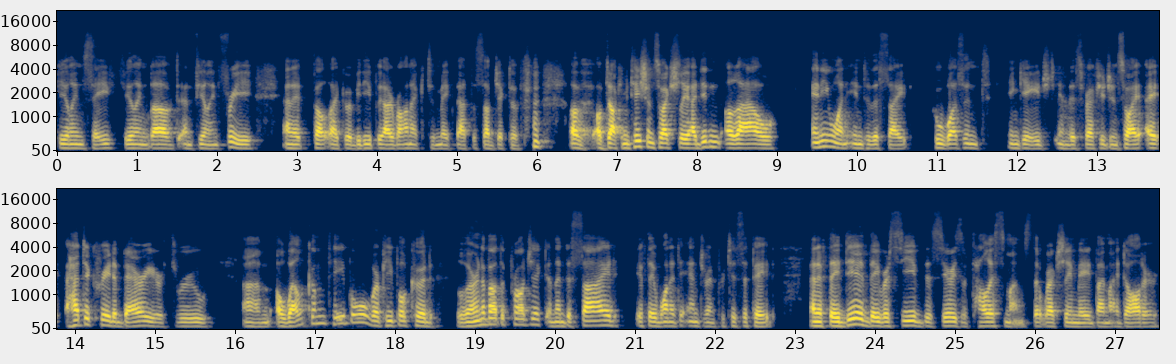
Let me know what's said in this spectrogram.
feeling safe, feeling loved, and feeling free. And it felt like it would be deeply ironic to make that the subject of, of, of documentation. So actually, I didn't allow anyone into the site who wasn't engaged in this refuge. And so I, I had to create a barrier through um, a welcome table where people could learn about the project and then decide if they wanted to enter and participate. And if they did, they received this series of talismans that were actually made by my daughter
